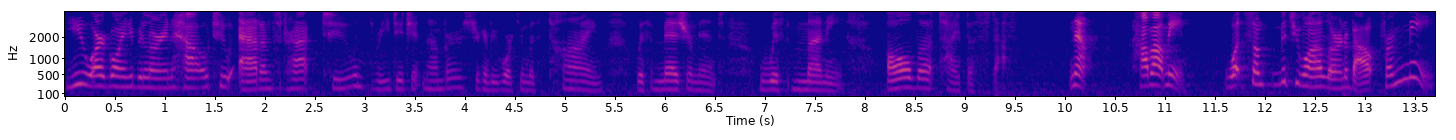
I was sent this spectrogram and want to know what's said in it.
You are going to be learning how to add and subtract two and three digit numbers. You're going to be working with time, with measurement, with money, all the type of stuff. Now, how about me? What's something that you want to learn about from me?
